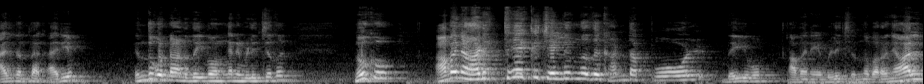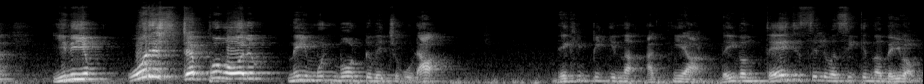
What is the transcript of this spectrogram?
അതിനെന്താ കാര്യം? എന്തുകൊണ്ടാണ് ദൈവം അങ്ങനെ വിളിച്ചത്? നോക്കൂ അവൻ അടുത്തേക്ക് ചെല്ലുന്നത് കണ്ടപ്പോൾ ദൈവം അവനെ വിളിച്ചെന്ന് പറഞ്ഞാൽ ഇനിയും ഒരു സ്റ്റെപ്പ് പോലും നീ മുൻപോട്ട് വെച്ചുകൂടാ. ദഹിപ്പിക്കുന്ന അഗ്നിയാണ്. ദൈവം തേജസ്സിൽ വസിക്കുന്ന ദൈവം.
